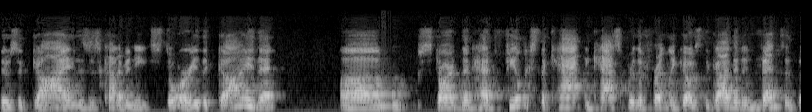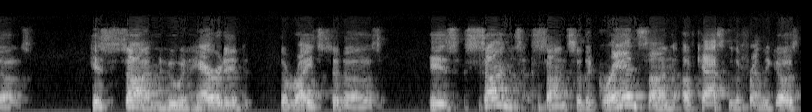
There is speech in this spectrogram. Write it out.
there's a guy. This is kind of a neat story. The guy that um, started that had Felix the cat and Casper the friendly ghost. The guy that invented those, his son, who inherited the rights to those, his son's son, so the grandson of Casper the Friendly Ghost,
